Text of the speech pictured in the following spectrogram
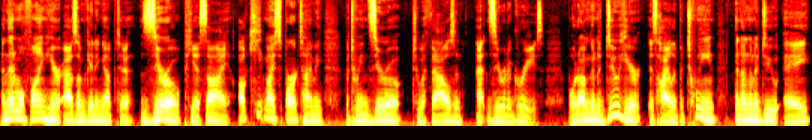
And then we'll find here as I'm getting up to 0 psi, I'll keep my spark timing between 0 to 1000 at 0 degrees. But what I'm going to do here is highlight between, and I'm going to do a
